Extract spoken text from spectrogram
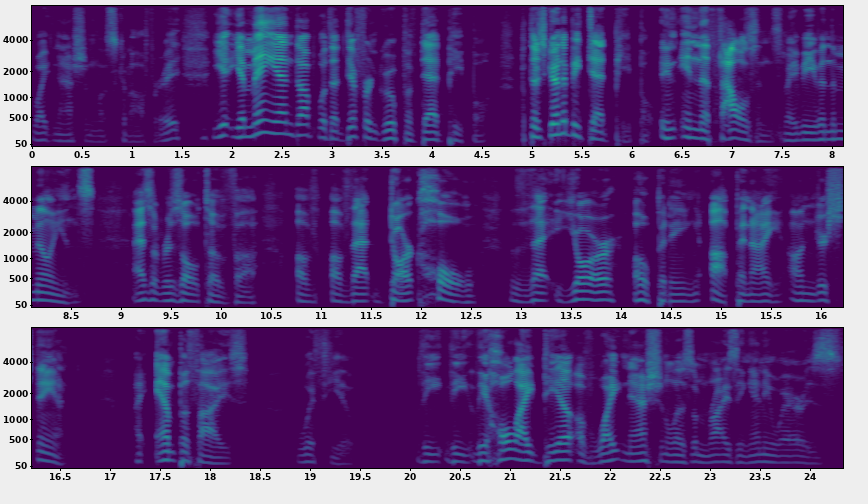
white nationalists could offer. It, you, you may end up with a different group of dead people, but there's going to be dead people in, in the thousands, maybe even the millions, as a result of uh, of of that dark hole that you're opening up. And I understand, I empathize with you. The the the whole idea of white nationalism rising anywhere is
